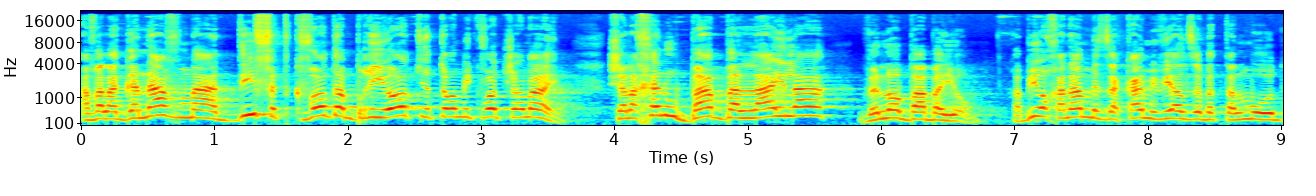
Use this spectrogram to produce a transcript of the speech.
אבל הגנב מעדיף את כבוד הבריות יותר מכבוד שמיים, שלכן הוא בא בלילה ולא בא ביום. רבי יוחנן בן זכאי מביא על זה בתלמוד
